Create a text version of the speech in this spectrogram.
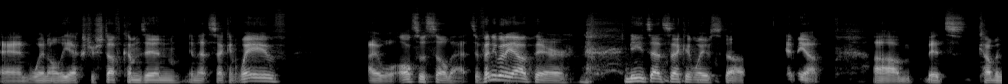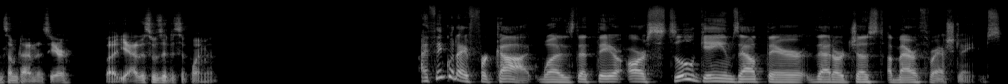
and when all the extra stuff comes in in that second wave, I will also sell that. So if anybody out there needs that second wave stuff, hit me up. Um, it's coming sometime this year. But yeah, this was a disappointment. I think what I forgot was that there are still games out there that are just Ameritrash games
